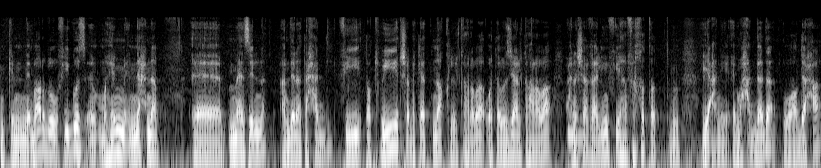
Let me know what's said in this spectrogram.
يمكن برضو في جزء مهم إن إحنا آه، ما زلنا عندنا تحدي في تطوير شبكات نقل الكهرباء وتوزيع الكهرباء. إحنا شغالين فيها في خطط يعني محددة واضحة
